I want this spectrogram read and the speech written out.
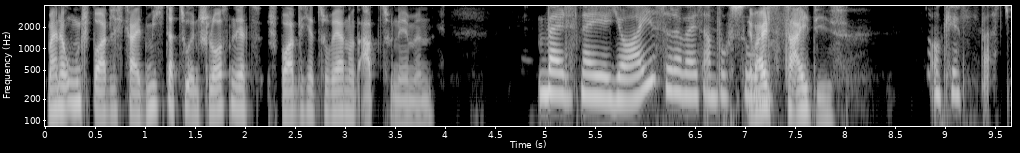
meiner Unsportlichkeit mich dazu entschlossen, jetzt sportlicher zu werden und abzunehmen. Weil es neue Jahr ist oder weil es einfach so. Weil es Zeit ist. Okay, passt.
